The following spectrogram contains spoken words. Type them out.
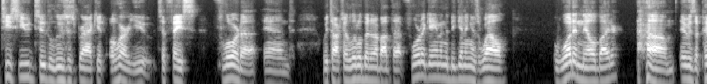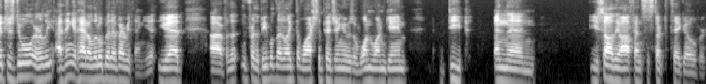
TCU to the losers bracket, ORU to face Florida. And we talked a little bit about that Florida game in the beginning as well. What a nail biter. Um, it was a pitcher's duel early. I think it had a little bit of everything. You, you had uh, for the for the people that like to watch the pitching, it was a one-one game, deep, and then you saw the offenses start to take over.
